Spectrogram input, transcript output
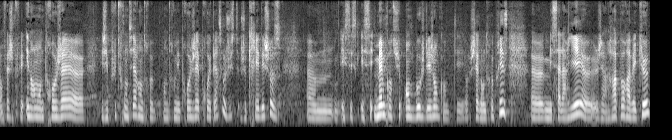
en fait, je fais énormément de projets et j'ai plus de frontières entre, entre mes projets pro et perso. Juste, je crée des choses. Euh, et c'est même quand tu embauches des gens, quand tu es chef d'entreprise, euh, mes salariés, euh, j'ai un rapport avec eux.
